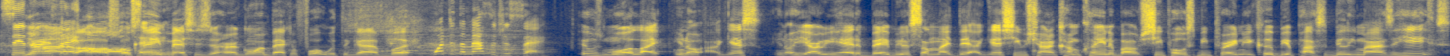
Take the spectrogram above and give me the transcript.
sit Your there and Honor, say, I also oh, okay. seen messages of her going back and forth with the guy, but what did the messages say? It was more like, you know, I guess, you know, he already had a baby or something like that. I guess she was trying to come clean about she supposed to be pregnant. It could be a possibility, mine's or his.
